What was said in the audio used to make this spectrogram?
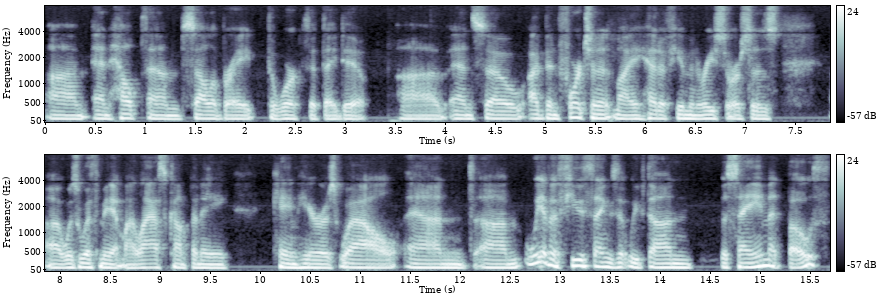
um, and help them celebrate the work that they do. Uh, and so I've been fortunate. My head of human resources uh, was with me at my last company came here as well. And um, we have a few things that we've done the same at both.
